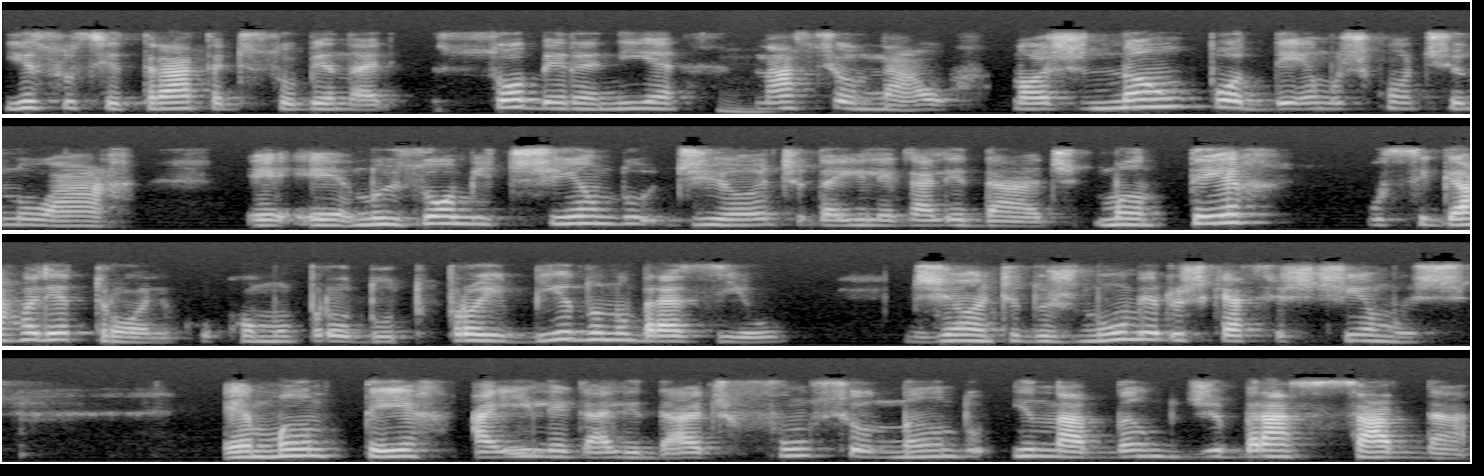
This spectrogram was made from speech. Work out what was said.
Isso se trata de soberania, uhum. nacional. Nós não podemos continuar é, é, nos omitindo diante da ilegalidade. Manter o cigarro eletrônico como um produto proibido no Brasil, diante dos números que assistimos, é manter a ilegalidade funcionando e nadando de braçada.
